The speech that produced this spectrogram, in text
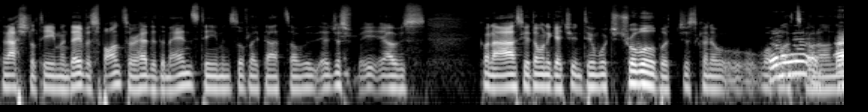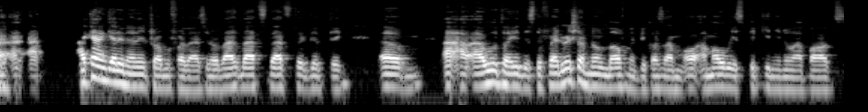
the national team, and they have a sponsor ahead of the men's team and stuff like that. So just I was going to ask you. I don't want to get you in too much trouble, but just kind of what, no, what's no, going on there. I, I, I, can't get in any trouble for that. You know that that's that's the good thing. Um, I, I will tell you this: the federation don't love me because I'm I'm always speaking, you know, about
